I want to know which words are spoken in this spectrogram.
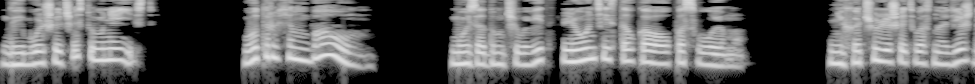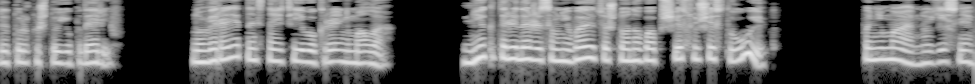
Да и большая часть у меня есть. Вот Рахенбаум. Мой задумчивый вид Леонтий истолковал по-своему. Не хочу лишать вас надежды, только что ее подарив. Но вероятность найти его крайне мала. Некоторые даже сомневаются, что она вообще существует. Понимаю, но если...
